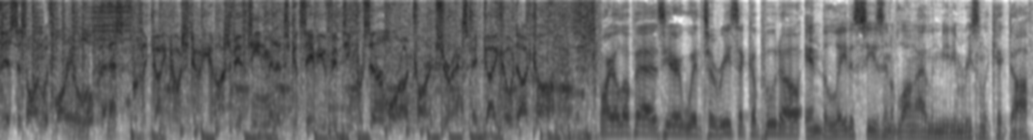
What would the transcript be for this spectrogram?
This is On with Mario Lopez from the Geico Studios. 15 minutes could save you 15% or more on car insurance at geico.com. Mario Lopez here with Teresa Caputo, and the latest season of Long Island Medium recently kicked off.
